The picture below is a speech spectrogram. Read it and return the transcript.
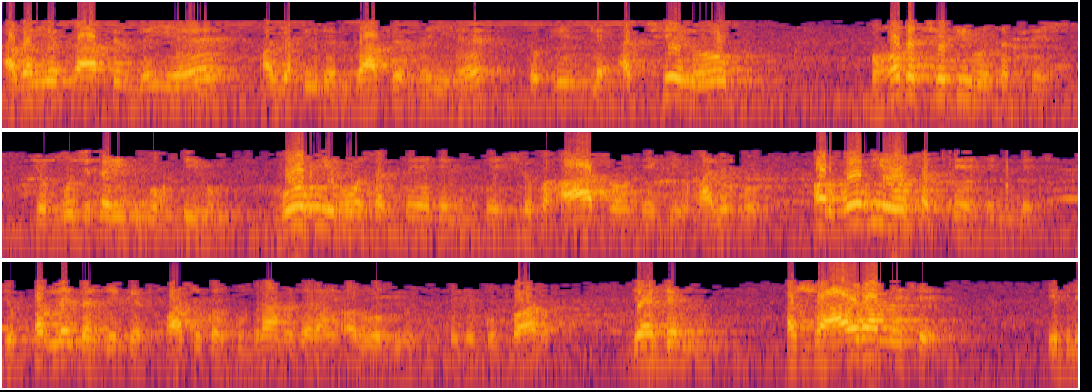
اگر یہ کافر نہیں ہے اور یقین کافر نہیں ہے، تو ان کے اچھے لوگ بہت اچھے بھی ہو سکتے ہیں۔ جو مجتہد مفتی ہو، وہ بھی ہو سکتے ہیں جن میں شبہات ہو نیکی غالب ہو، اور وہ بھی ہو سکتے ہیں ان میں جو پرلے درجے کے فاسق اور گمراہ نظر آئیں، اور وہ بھی ہو سکتے ہیں جو گبار جیسے اشاعرہ میں سے ابن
